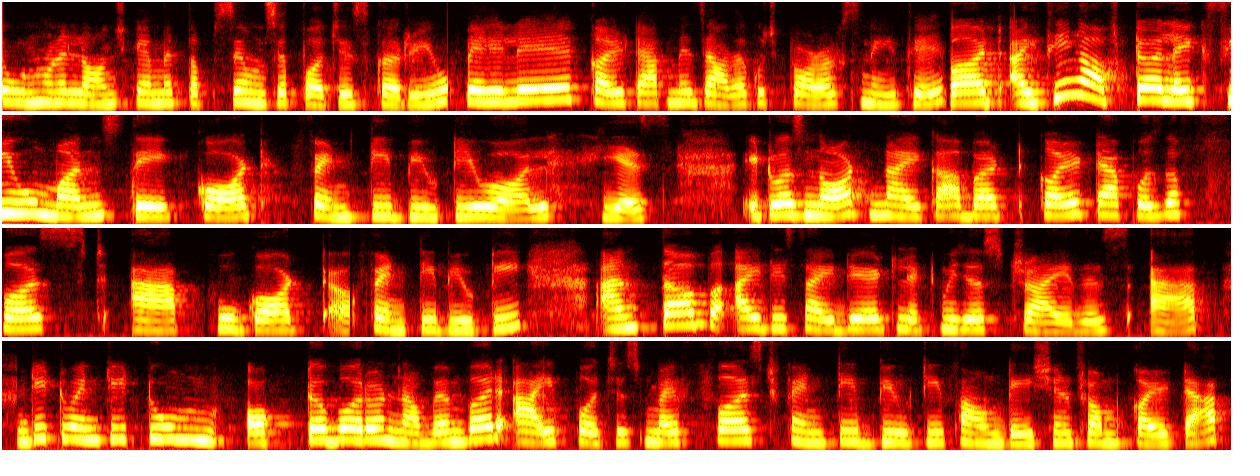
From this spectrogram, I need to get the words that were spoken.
उन्होंने लॉन्च किया मैं तब से उनसे परचेज कर रही हूँ। पहले कल्ट ऐप में ज़्यादा कुछ प्रोडक्ट्स नहीं थे but I think after like few months they got Fenty Beauty well yes it was not Nykaa but Cult app was the first app who got Fenty Beauty and तब I decided let me just try this app twenty twenty two October और November I purchase my first Fenty Beauty foundation from Cult app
